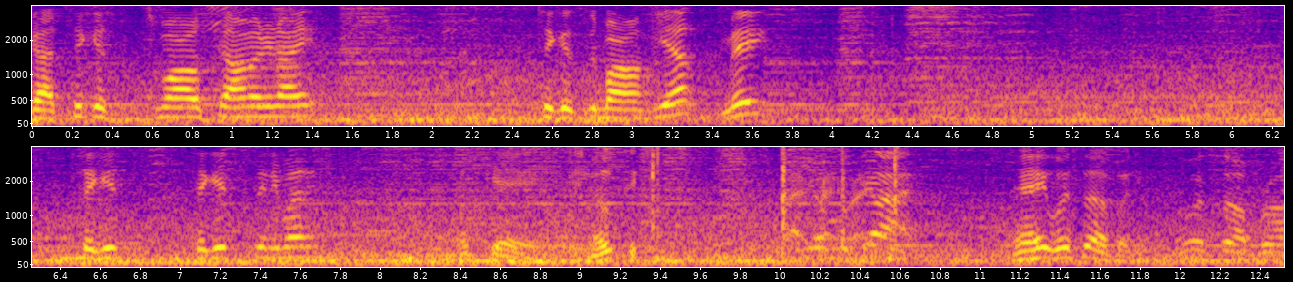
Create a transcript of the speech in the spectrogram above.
Got tickets to tomorrow's comedy night. Tickets tomorrow. Yep, me. Tickets? Tickets? Anybody? Okay, no tickets. Hey, what's up, buddy? What's up, bro?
